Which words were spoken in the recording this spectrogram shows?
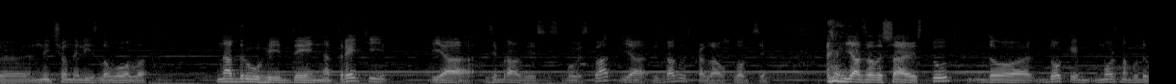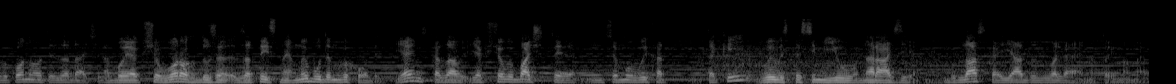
е, нічого не лізло в горло. На другий день, на третій, я зібрав весь особовий склад. Я відразу сказав, хлопці, я залишаюсь тут, до, доки можна буде виконувати задачі. Або якщо ворог дуже затисне, ми будемо виходити. Я їм сказав, якщо ви бачите цьому вихід такий, вивезти сім'ю наразі, будь ласка, я дозволяю на той момент.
